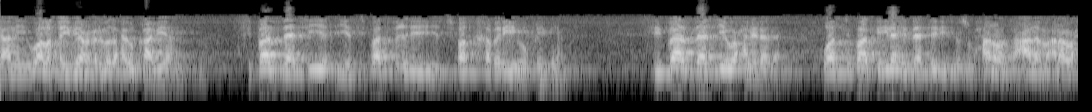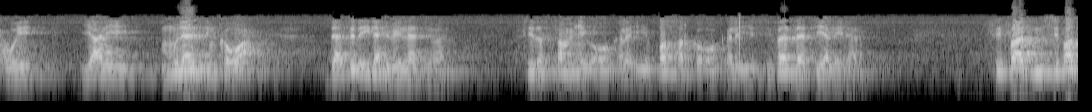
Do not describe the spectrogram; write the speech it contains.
yani waa la qaybiya culimadu waxay uqaabiyaan sifaat daatiya iyo sifaat ficliya iyo sifaat khabariya ay uqaybiyaan sifaat daatiya waxaa la yidhahdaa waa sifaatka ilahay daatadiisa subxaana wa tacaala macnaha waxa weeye yani mulaazimka u ah. Daatada ilahay bay laazimaan sida samciga oo kale iyo basarka oo kale iyo sifaat daatiya la yidhahda sifaat sifaat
